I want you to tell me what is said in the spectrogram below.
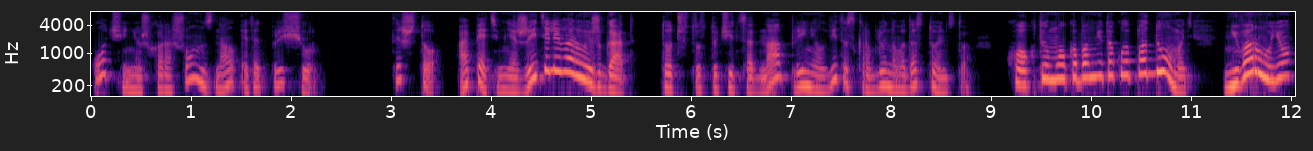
Очень уж хорошо он знал этот прищур. «Ты что, опять меня жителей воруешь, гад?» Тот, что стучит со дна, принял вид оскорбленного достоинства. «Как ты мог обо мне такое подумать? Не ворую,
